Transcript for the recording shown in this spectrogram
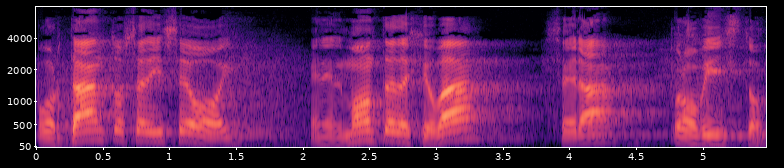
Por tanto se dice hoy, en el monte de Jehová será provisto.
